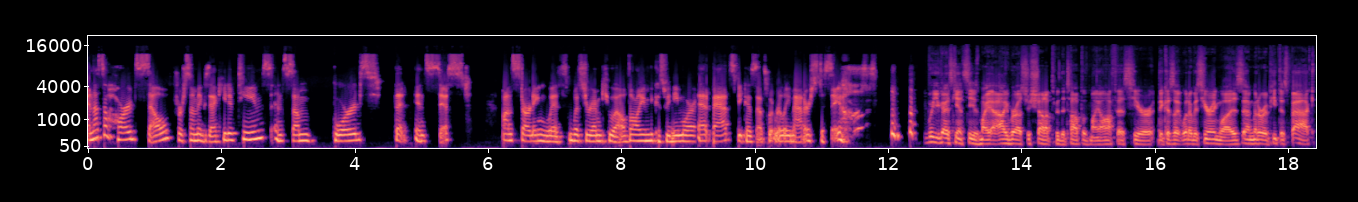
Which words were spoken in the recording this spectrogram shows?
And that's a hard sell for some executive teams and some boards that insist on starting with what's your MQL volume because we need more at bats because that's what really matters to sales. what you guys can't see is my eyebrows just shot up through the top of my office here because what I was hearing was, I'm going to repeat this back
